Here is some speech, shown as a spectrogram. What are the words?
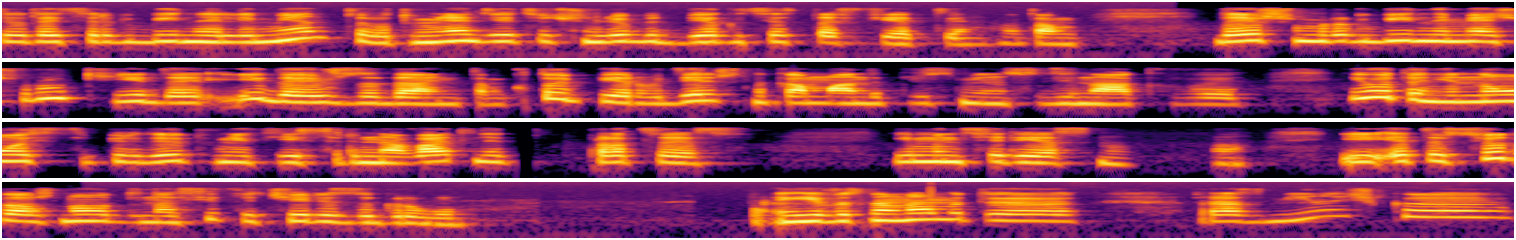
вот эти регбийные элементы, вот у меня дети очень любят бегать эстафеты. Вот там даешь им регбийный мяч в руки и, да, и даешь задание. Там, кто первый, делишь на команды плюс-минус одинаковые. И вот они носят, передают, у них есть соревновательный процесс. Им интересно. И это все должно доноситься через игру. И в основном это разминочка,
